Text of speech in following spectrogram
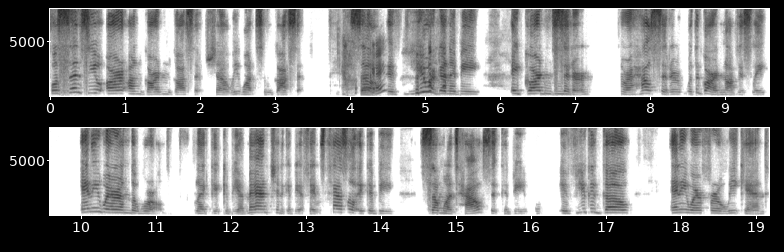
Well, since you are on Garden Gossip Show, we want some gossip. So okay. if you are going to be a garden mm. sitter or a house sitter with a garden, obviously, anywhere in the world, like it could be a mansion, it could be a famous castle, it could be someone's house, it could be if you could go anywhere for a weekend,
